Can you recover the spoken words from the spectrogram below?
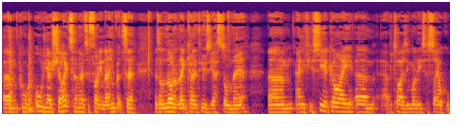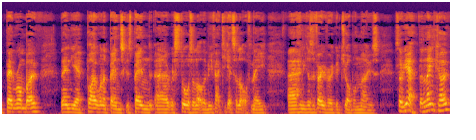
um, called Audio Shite. I know it's a funny name, but uh, there's a lot of Lenco enthusiasts on there. Um, and if you see a guy um, advertising one of these for sale called Ben Rombo, then yeah, buy one of Ben's because Ben uh, restores a lot of them. In fact, he gets a lot of me, uh, and he does a very very good job on those. So yeah, the Lenco,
